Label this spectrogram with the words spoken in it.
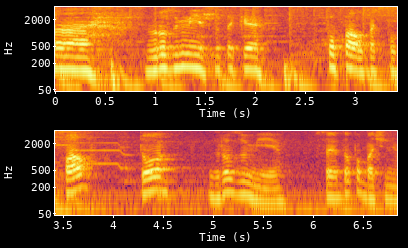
е, розуміє, що таке попав, так попав, то зрозуміє. Все, до побачення.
